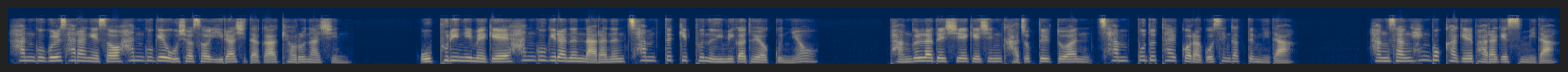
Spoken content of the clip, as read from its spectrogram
한국을 사랑해서 한국에 오셔서 일하시다가 결혼하신 오프리님에게 한국이라는 나라는 참 뜻깊은 의미가 되었군요. 방글라데시에 계신 가족들 또한 참 뿌듯할 거라고 생각됩니다. 항상 행복하길 바라겠습니다.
